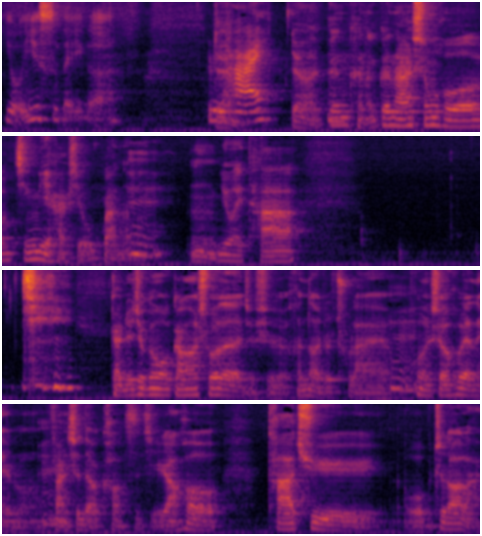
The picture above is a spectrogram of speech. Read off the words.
有意思的一个女孩。对啊，跟可能跟他生活经历还是有关的嘛。嗯嗯，因为他 感觉就跟我刚刚说的，就是很早就出来混社会的那种，凡事都要靠自己。然后他去，我不知道了，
